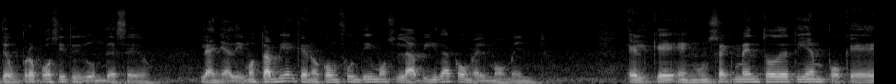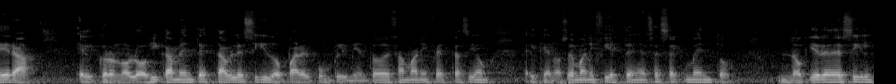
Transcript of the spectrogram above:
de un propósito y de un deseo. Le añadimos también que no confundimos la vida con el momento. El que en un segmento de tiempo que era el cronológicamente establecido para el cumplimiento de esa manifestación, el que no se manifieste en ese segmento, no quiere decir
